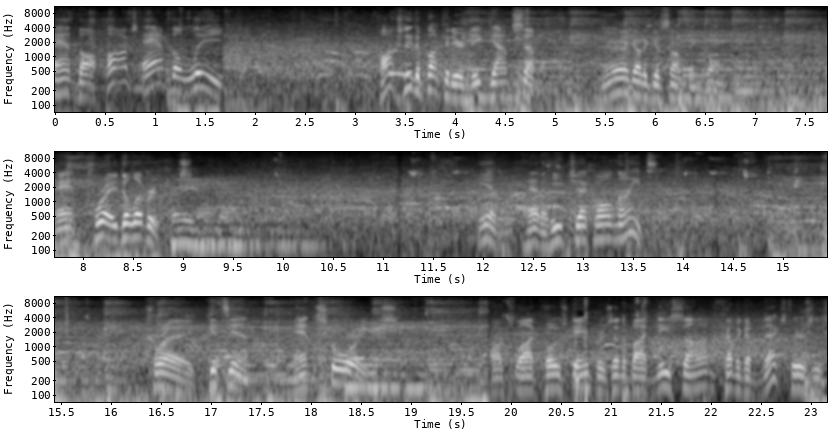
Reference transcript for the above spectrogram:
and the Hawks have the lead. Hawks need a bucket here, Nick, down seven. Yeah, I got to get something going. And Trae delivers. He had had a heat check all night. Trae gets in and scores. Hawks Live post game presented by Nissan. Coming up next, here's his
